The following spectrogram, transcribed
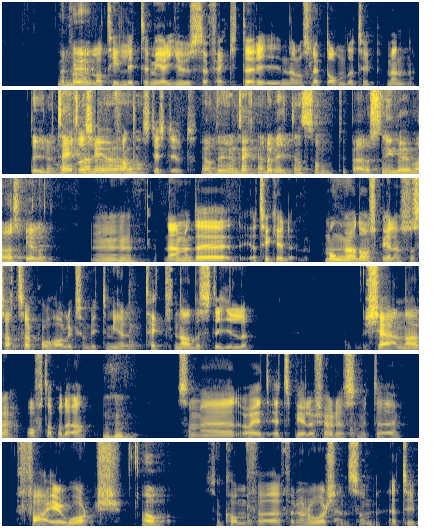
Men För de det, la till lite mer ljuseffekter i när de släppte om det typ. Men det är ju den båda ser ju tecknade, fantastiskt ut. ja, det är ju den tecknade biten som typ är det snygga i med det här spelet. Mm. Nej men det, jag tycker många av de spelen som satsar på att ha liksom lite mer tecknad stil tjänar ofta på det. Som eh, det var ett, ett spel jag körde som heter Firewatch Ja. som kom för, för några år sedan som är typ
